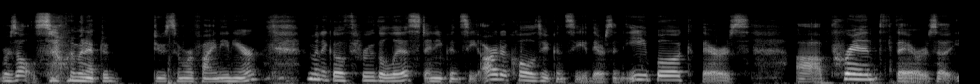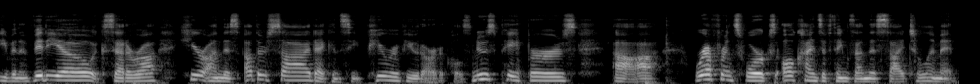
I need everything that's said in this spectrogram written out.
results. So I'm going to have to do some refining here. I'm going to go through the list and you can see articles, you can see there's an ebook, there's uh, print, there's a, even a video, etc. Here on this other side, I can see peer-reviewed articles, newspapers, uh, reference works, all kinds of things on this side to limit.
